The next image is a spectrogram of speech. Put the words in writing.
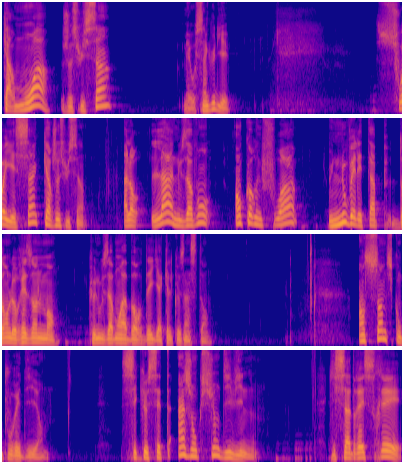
car moi je suis saint, mais au singulier. Soyez saints car je suis saint. Alors là, nous avons encore une fois une nouvelle étape dans le raisonnement que nous avons abordé il y a quelques instants. Ensemble, ce qu'on pourrait dire, c'est que cette injonction divine, qui s'adresserait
